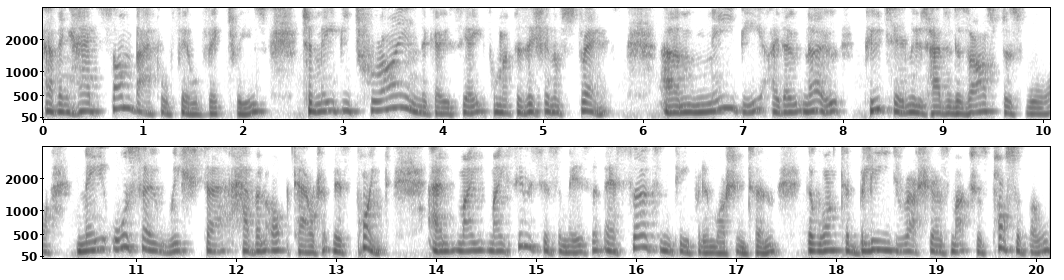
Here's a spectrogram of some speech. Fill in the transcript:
having had some battlefield victories, to maybe try and negotiate from a position of strength. Um, maybe, I don't know, Putin, who's had a disastrous war, may also wish to have an opt out at this point. And my, my cynicism is that there's certain people in Washington that want to bleed Russia as much as possible.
